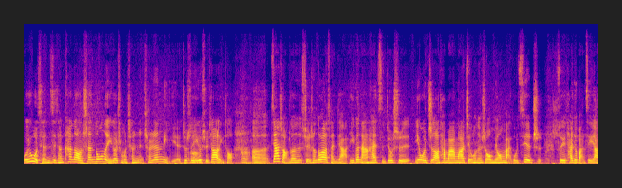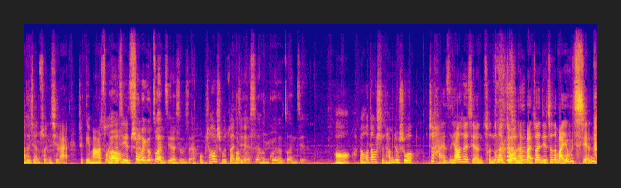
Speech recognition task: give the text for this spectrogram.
我因为我前几天看到山东的一个什么成成人礼，就是一个嗯学校里头，嗯呃，家长跟学生都要参加。一个男孩子就是因为知道他妈妈结婚的时候没有买过戒指，所以他就把自己压岁钱存起来，就给妈妈送一个嗯戒指。送了一个钻戒，是不是？我不知道是不是钻戒是很贵的钻戒。哦。然后当时他们就说，这孩子压岁钱存那么久，他买钻戒真的蛮有钱的，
